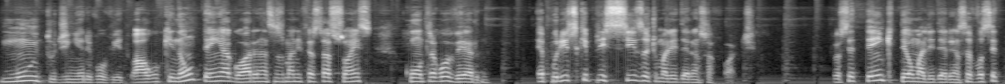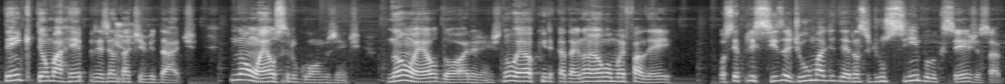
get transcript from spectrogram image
Muito dinheiro envolvido. Algo que não tem agora nessas manifestações contra governo. É por isso que precisa de uma liderança forte. Você tem que ter uma liderança, você tem que ter uma representatividade. Não é o Ciro Gomes, gente. Não é o Dória, gente. Não é o Quinta Catarina, não é o Mamãe Falei. Você precisa de uma liderança, de um símbolo que seja, sabe?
